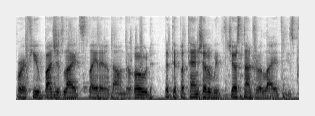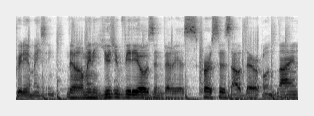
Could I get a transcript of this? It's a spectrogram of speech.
or a few budget lights later down the road, but the potential with just natural light is pretty amazing. There are many YouTube videos and various courses out there online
